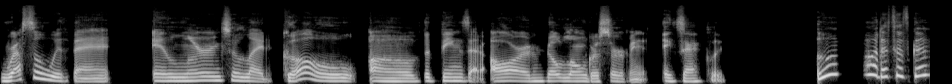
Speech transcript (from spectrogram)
wrestle with that and learn to let go of the things that are no longer serving? Exactly. Ooh, oh, this is good.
